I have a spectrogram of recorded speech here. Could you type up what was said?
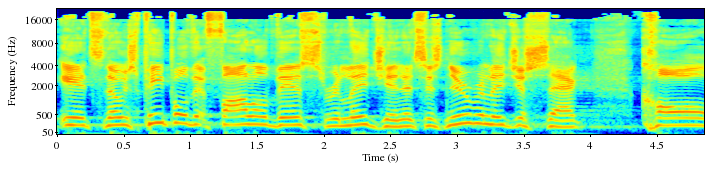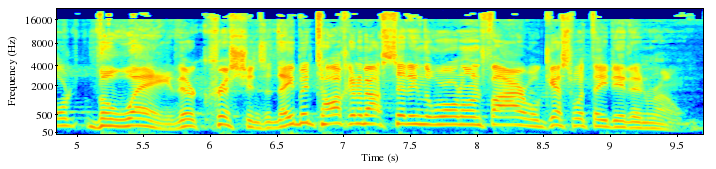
it's those people that follow this religion, it's this new religious sect called the Way. They're Christians, and they've been talking about setting the world on fire. Well, guess what they did in Rome?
